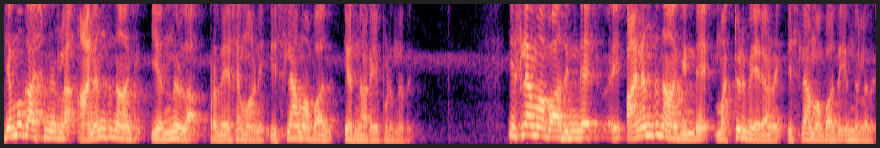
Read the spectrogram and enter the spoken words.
ജമ്മു കാശ്മീരിലെ അനന്ത്നാഗ് എന്നുള്ള പ്രദേശമാണ് ഇസ്ലാമാബാദ് എന്നറിയപ്പെടുന്നത്. ഇസ്ലാമാബാദിന്റെ അനന്ത്നാഗിന്റെ മറ്റൊരു പേരാണ് ഇസ്ലാമാബാദ് എന്നുള്ളത്.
